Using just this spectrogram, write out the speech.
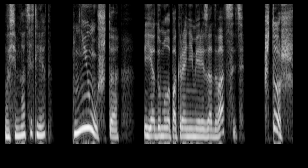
«Восемнадцать лет», «Неужто? Я думала, по крайней мере, за двадцать. Что ж,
